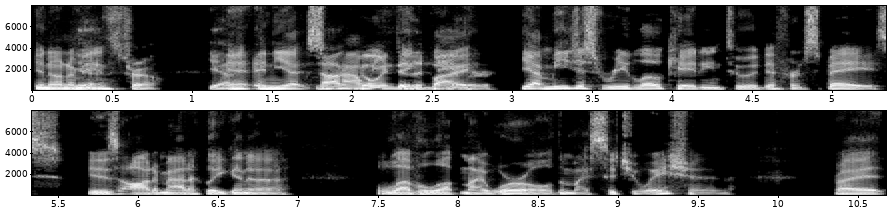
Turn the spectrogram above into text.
You know what I mean? It's true. Yeah. And, and yet somehow Not going to the by, neighbor. yeah, me just relocating to a different space is automatically going to level up my world and my situation, right?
